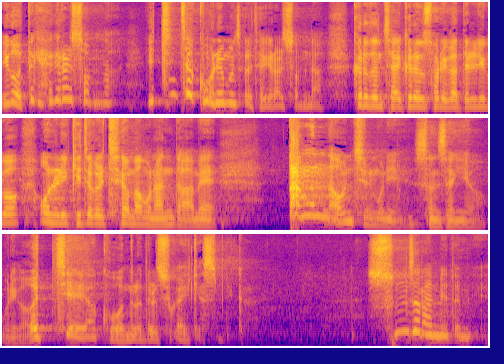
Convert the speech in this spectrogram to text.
이거 어떻게 해결할 수 없나? 이 진짜 구원의 문제를 해결할 수 없나? 그러던 차에 그런 소리가 들리고 오늘 이 기적을 체험하고 난 다음에 땅 나온 질문이 선생이여 우리가 어찌해야 구원을 얻을 수가 있겠습니까? 순전한 믿음이에요.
